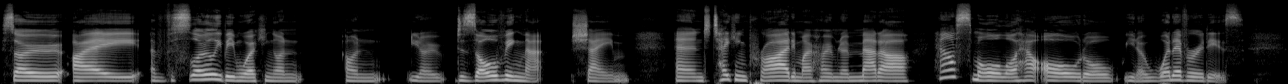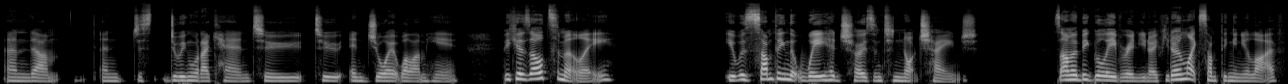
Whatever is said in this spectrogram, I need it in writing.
so i have slowly been working on on you know dissolving that shame and taking pride in my home no matter how small or how old or you know whatever it is. And um and just doing what I can to to enjoy it while I'm here. Because ultimately it was something that we had chosen to not change. So I'm a big believer in you know if you don't like something in your life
